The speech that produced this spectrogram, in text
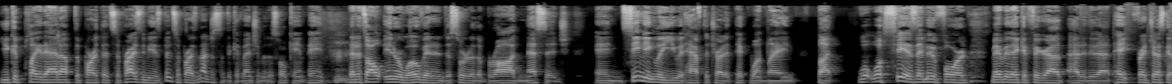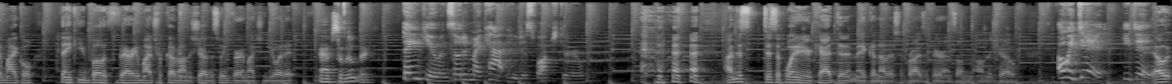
You could play that up. The part that surprised me has been surprised, not just at the convention, but this whole campaign, mm-hmm. that it's all interwoven into sort of the broad message. And seemingly you would have to try to pick one lane, but we'll, we'll see as they move forward. Maybe they could figure out how to do that. Hey, Francesca and Michael, thank you both very much for coming on the show this week. Very much enjoyed it. Absolutely. Thank you, and so did my cat who just walked through. I'm just disappointed your cat didn't make another surprise appearance on, on the show. Oh, he did. He did. Oh,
